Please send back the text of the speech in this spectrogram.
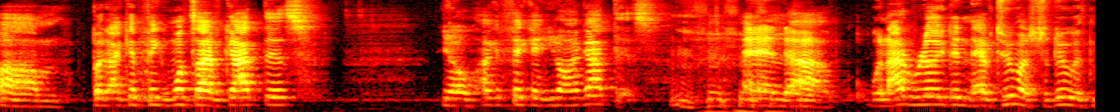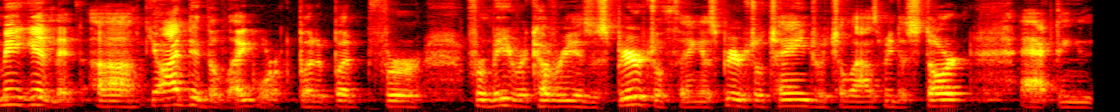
Um, but I can think once I've got this, you know, I can think, you know, I got this, and uh, when I really didn't have too much to do with me getting it. Uh, you know, I did the legwork, but but for for me, recovery is a spiritual thing, a spiritual change, which allows me to start acting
